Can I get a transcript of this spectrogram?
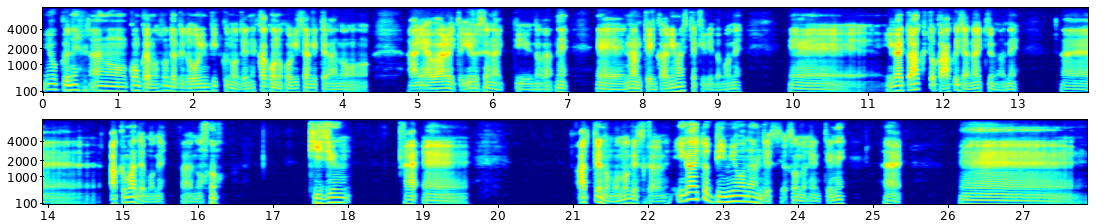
よくね、あの、今回もそうだけど、オリンピックのでね、過去の掘り下げて、あの、あれは悪いと許せないっていうのがね、えー、何点かありましたけれどもね、えー、意外と悪とか悪じゃないっていうのはね、えー、あくまでもね、あの 基準、はい、えー、あってのものですからね。意外と微妙なんですよ、その辺ってね。はい。え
